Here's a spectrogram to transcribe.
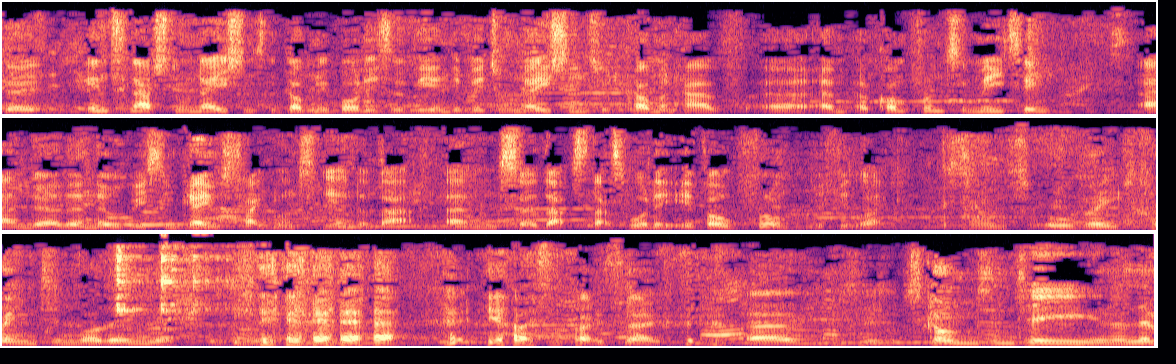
the international nations, the governing bodies of the individual nations would come and have uh, a, a conference, a meeting, and uh, then there would be some games tagged on to the end of that. And so that's that's what it evolved from, if you like. Sounds all very quaint and rather English, doesn't it? yeah, I suppose so. Um, Scones and tea and a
